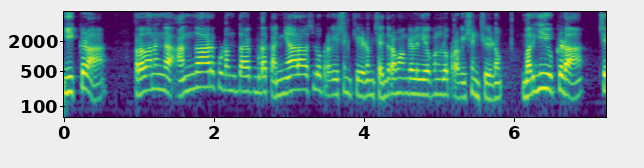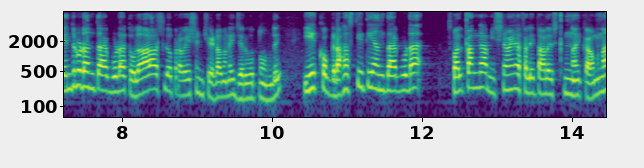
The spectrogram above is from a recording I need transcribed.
ఇక్కడ ప్రధానంగా అంగారకుడంతా కూడా కన్యారాశిలో ప్రవేశం చేయడం చంద్రమంగళ యోగంలో ప్రవేశం చేయడం మరియు ఇక్కడ చంద్రుడంతా కూడా తులారాశిలో ప్రవేశం చేయడం అనేది జరుగుతుంది. ఈ యొక్క గ్రహస్థితి అంతా కూడా స్వల్పంగా మిశ్రమైన ఫలితాలు ఇస్తున్నాయి. కావున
